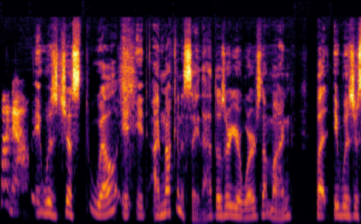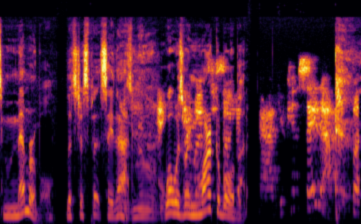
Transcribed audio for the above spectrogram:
Come on now. it was just well. It, it I'm not going to say that; those are your words, not mine. But it was just memorable. Let's just say that. was memorable. What was It remarkable decided about it? Bad. You can say that, but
